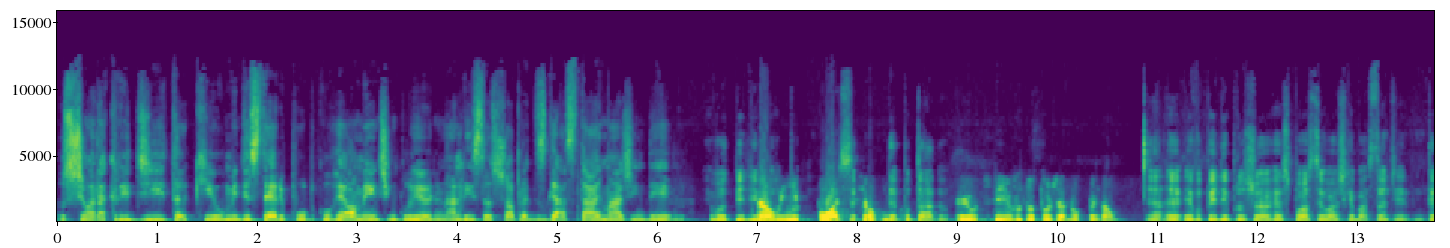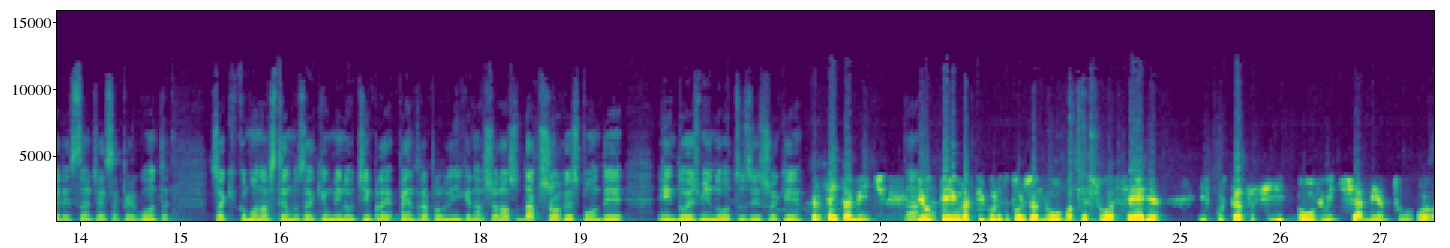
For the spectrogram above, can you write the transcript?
O senhor acredita que o Ministério Público realmente incluiu ele na lista só para desgastar a imagem dele? Eu vou pedir. Não, pro, em hipótese alguma. Deputado. Eu tenho no doutor Janot, não? É, é, eu vou pedir para o senhor a resposta, eu acho que é bastante interessante essa pergunta. Só que como nós temos aqui um minutinho para entrar para o link nacional, dá para o senhor responder em dois minutos isso aqui? Perfeitamente. Tá. Eu tenho na figura do doutor Janot uma pessoa séria e, portanto, se houve o indiciamento, o,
